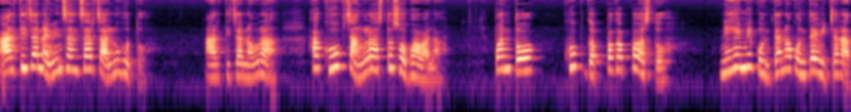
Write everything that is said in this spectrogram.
आरतीचा नवीन संसार चालू होतो. आरतीचा नवरा हा खूप चांगला असतो स्वभावाला पण तो खूप गप्प गप्प असतो. नेहमी कोणत्या ना कोणत्या विचारात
